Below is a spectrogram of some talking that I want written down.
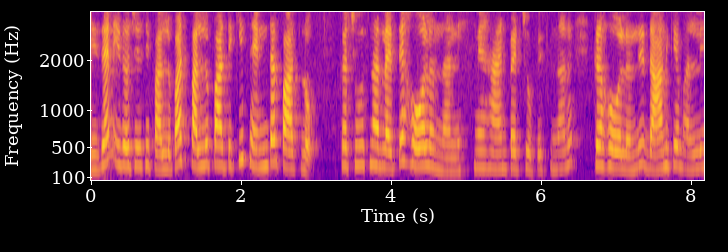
design. ఇది వచ్చేసి పళ్ళు పాట్. పళ్ళు పాటికి సెంటర్ పార్ట్లో ఇక్కడ చూసినట్లయితే హోల్ ఉందండి. నేను హ్యాండ్ పెట్టి చూపిస్తున్నాను. ఇక్కడ హోల్ ఉంది. దానికే మళ్ళీ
